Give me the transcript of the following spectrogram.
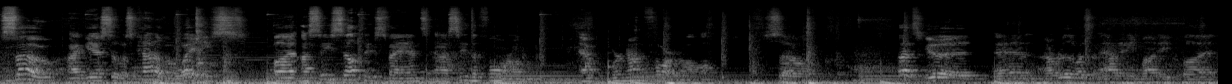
So I guess it was kind of a waste But I see Celtics fans and I see the forum, and we're not far at all. So that's good. And I really wasn't out any money, but.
